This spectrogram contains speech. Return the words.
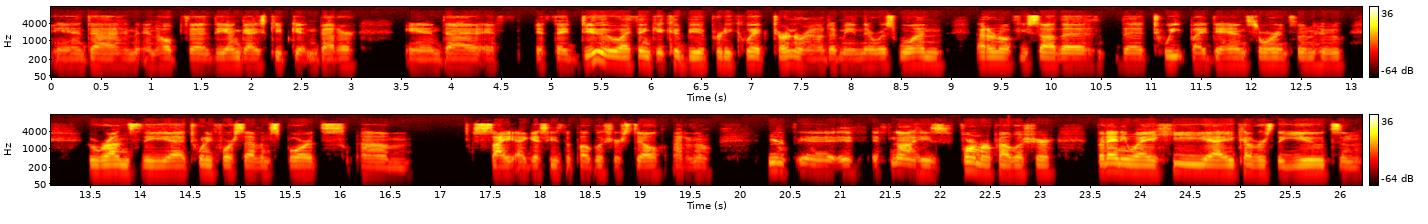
and uh, and and hope that the young guys keep getting better. And uh, if if they do, I think it could be a pretty quick turnaround. I mean, there was one. I don't know if you saw the the tweet by Dan Sorensen who who runs the 24 uh, 7 sports um, site. I guess he's the publisher still. I don't know. If, if not, he's former publisher. But anyway, he uh, he covers the Utes and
